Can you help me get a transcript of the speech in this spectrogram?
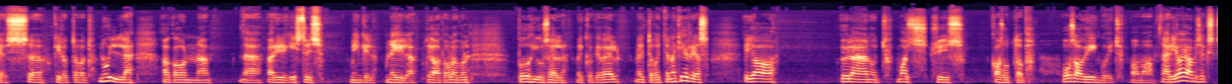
kes äh, kirjutavad nulle, aga on äh, äriregistris mingil neile teadaoleval põhjusel ikkagi veel ettevõtjana kirjas ja ülejäänud mass siis kasutab osaühinguid oma äri ajamiseks.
